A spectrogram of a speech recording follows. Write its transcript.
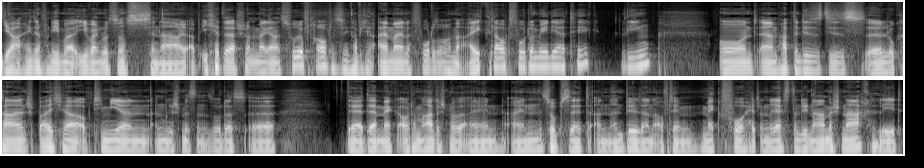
Ja, hängt dann von jeweil- jeweiligen Nutzungsszenario ab. Ich hätte da schon immer gerne Zugriff drauf, deswegen habe ich all meine Fotos auch in der iCloud-Fotomediathek liegen und ähm, habe dann dieses, dieses äh, lokalen Speicher optimieren angeschmissen, sodass äh, der, der Mac automatisch nur ein, ein Subset an, an Bildern auf dem Mac vorhält und den Rest dann dynamisch nachlädt,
